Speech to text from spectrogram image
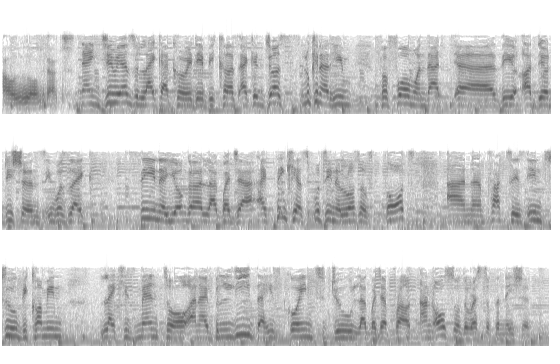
I would love that. Nigerians would like Akorede because I can just, looking at him perform on that, uh, the, at the auditions, it was like seeing a younger Lagbaja. I think he has put in a lot of thought and uh, practice into becoming like his mentor and I believe that he's going to do Lagbaja proud and also the rest of the nation.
